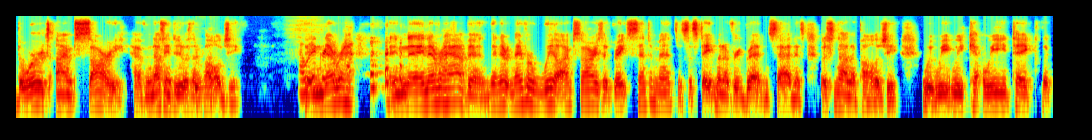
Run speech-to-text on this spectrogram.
The words I'm sorry have nothing to do with an apology. They never, they, they never have been. They never, never will. I'm sorry is a great sentiment. It's a statement of regret and sadness, but it's not an apology. We we we, we take the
